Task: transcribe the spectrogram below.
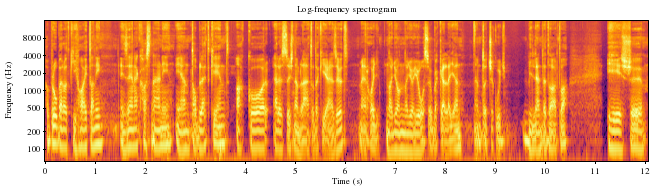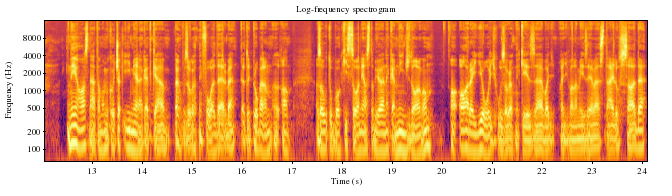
ha próbálod kihajtani, ezének használni ilyen tabletként, akkor először is nem látod a kijelzőt, mert hogy nagyon-nagyon jó szögbe kell legyen, nem tudod csak úgy billente tartva. És néha használtam, amikor csak e-maileket kell behúzogatni folderbe, tehát hogy próbálom a, a, az autóból kiszórni azt, amivel nekem nincs dolgom, a, arra így jó így húzogatni kézzel, vagy, vagy valami izével, stylusszal, de,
